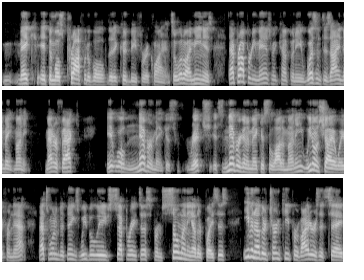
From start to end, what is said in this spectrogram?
make it the most profitable that it could be for a client. So, what do I mean is that property management company wasn't designed to make money. Matter of fact, it will never make us rich. It's never going to make us a lot of money. We don't shy away from that. That's one of the things we believe separates us from so many other places, even other turnkey providers that say,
